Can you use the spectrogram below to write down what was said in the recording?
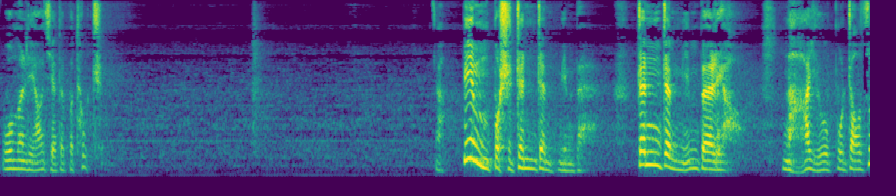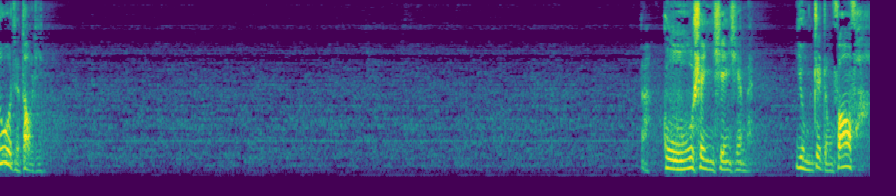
我们了解的不透彻啊，并不是真正明白。真正明白了哪有不照做的道理？啊古圣先贤们用这种方法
